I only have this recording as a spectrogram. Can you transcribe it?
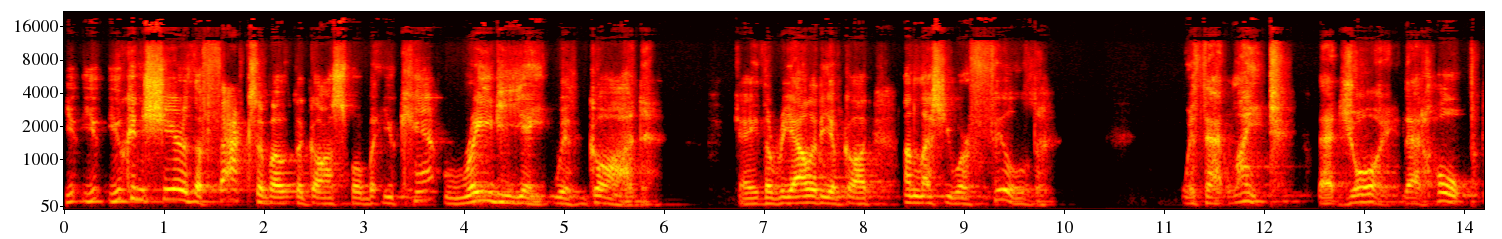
You, you, you can share the facts about the gospel, but you can't radiate with God, okay, the reality of God, unless you are filled with that light, that joy, that hope,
